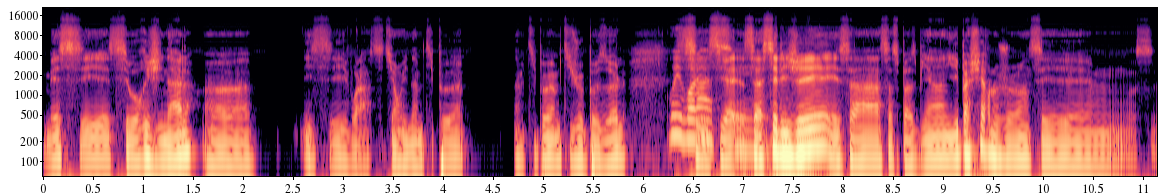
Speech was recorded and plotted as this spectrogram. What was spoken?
mais c'est original. euh, et c'est voilà, si tu as envie d'un petit peu un petit peu un petit jeu puzzle, Oui, voilà. c'est- assez léger et ça, ça se passe bien. Il est pas cher le jeu. hein, c'est c'est-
